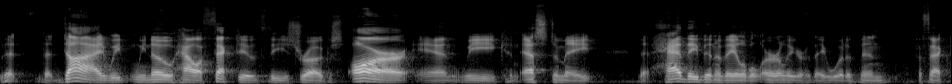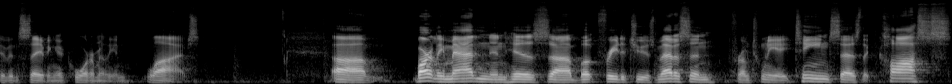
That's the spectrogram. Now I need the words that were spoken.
that, that died. We, we know how effective these drugs are, and we can estimate that had they been available earlier, they would have been effective in saving a quarter million lives. Um, Bartley Madden, in his uh, book Free to Choose Medicine from 2018, says that costs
